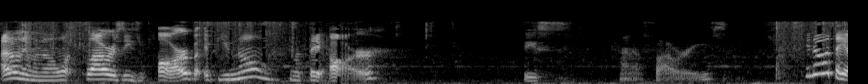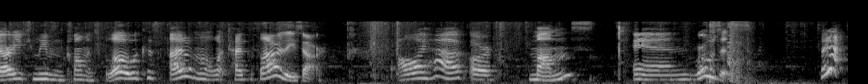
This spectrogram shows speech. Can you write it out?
I don't even know what flowers these are, but if you know what they are, these kind of floweries, you know what they are, you can leave in the comments below because I don't know what type of flower these are. All I have are mums and roses. But yeah,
